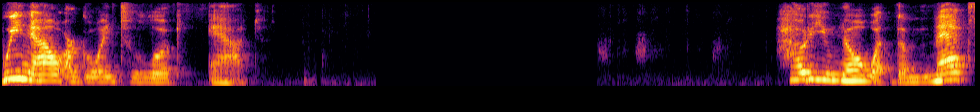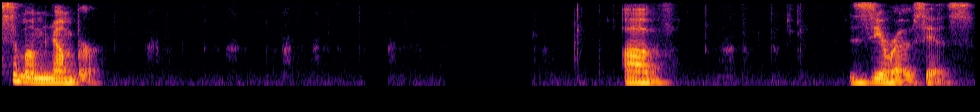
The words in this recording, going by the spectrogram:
We now are going to look at how do you know what the maximum number of zeros is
